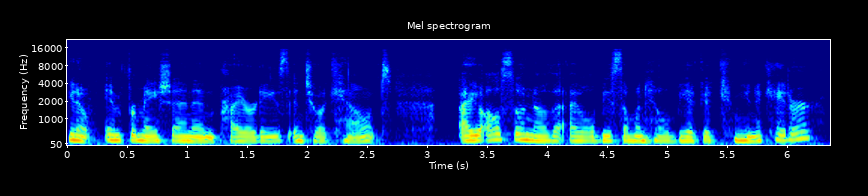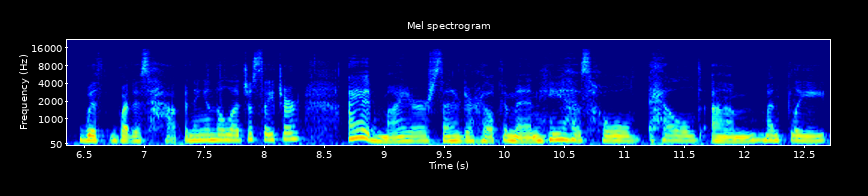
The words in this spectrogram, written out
you know, information and priorities into account. I also know that I will be someone who will be a good communicator with what is happening in the legislature. I admire Senator Hilkemann. He has hold, held um, monthly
